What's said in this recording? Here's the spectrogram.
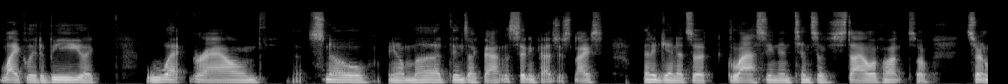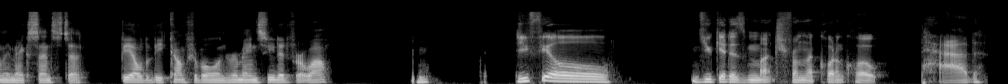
likely to be like wet ground snow you know mud things like that and the sitting pad's just nice. And again it's a glassing intensive style of hunt so certainly makes sense to be able to be comfortable and remain seated for a while. Do you feel you get as much from the quote unquote pad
